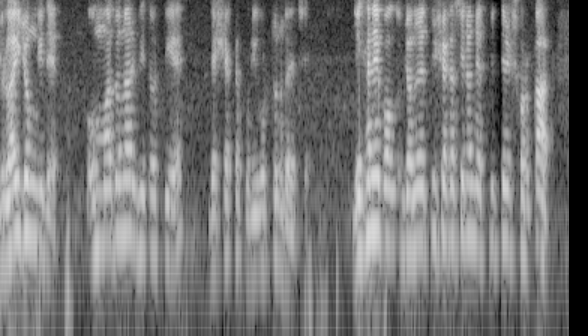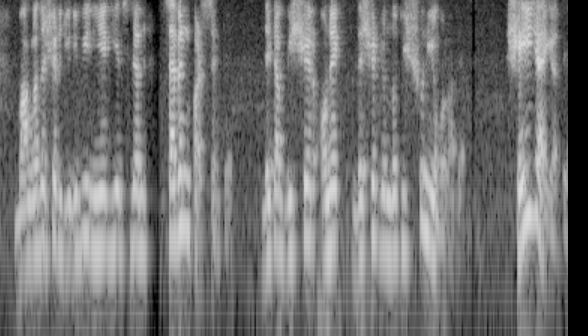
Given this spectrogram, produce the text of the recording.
জুলাই জঙ্গিদের উন্মাদনার ভিতর দিয়ে দেশে একটা পরিবর্তন হয়েছে। যেখানে জননেত্রী শেখ হাসিনার নেতৃত্বের সরকার বাংলাদেশের জিডিপি নিয়ে গিয়েছিলেন সেভেন পার্সেন্টে যেটা বিশ্বের অনেক দেশের জন্য ঈর্ষণীয় বলা যায়। সেই জায়গাতে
